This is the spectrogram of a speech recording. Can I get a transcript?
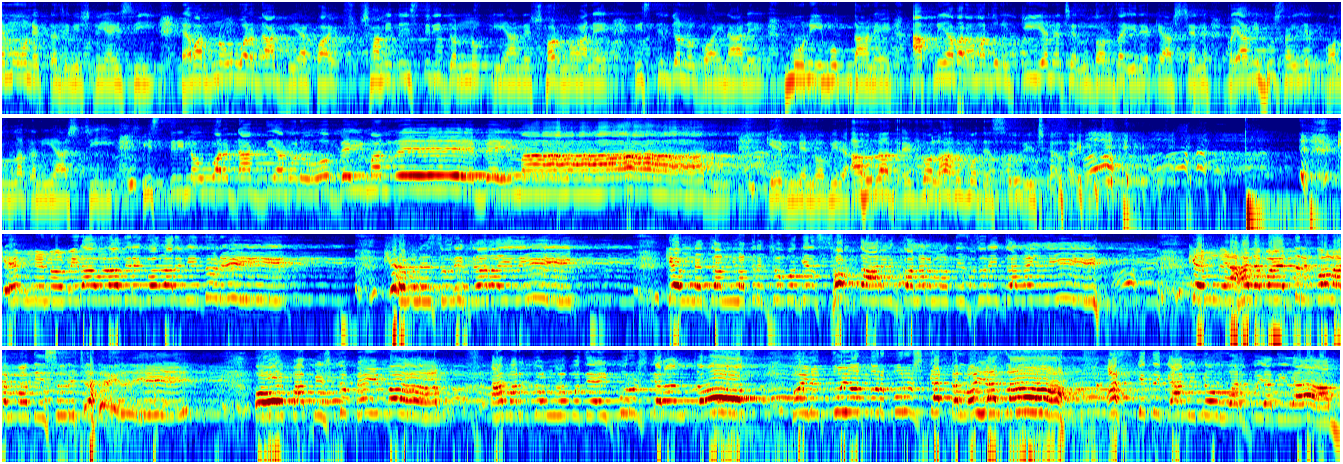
এমন একটা জিনিস নিয়ে আইছি। এবার নৌয়ার ডাক দিয়া কয়, স্বামী তো স্ত্রীর জন্য কি আনে? স্বর্ণ আনে, স্ত্রীর জন্য গয়না আনে, মণি মুক্তা আনে। আপনি আবার আমার জন্য কি এনেছেন? দরজায় রেখে আসছেন। কয়, আমি হুসাইনের কল্লাটা নিয়ে আসছি। স্ত্রী নৌয়ার ডাক দিয়া বলো, ও বেইমান রে বেইমান কেমনে নবীর আহুলাদের গলার মধ্যে ছুরি চালাই কেমনে নবীর আওলাদের গলার ভিতরে? কেমনে ছুরি চালাইলি কেমনে জান্নাতের যুবকের সর্দারের গলার মধ্যে ছুরি চালাইলি কেমনে আহলে বায়াতের গলার মধ্যে ছুরি চালাইলি ওই পাপিষ্ট বেঈমান আমার জন্য বুঝে এই পুরস্কার আনছস? কইলে তুইও তোর পুরস্কারটা লইয়া যা। আজকে থেকে আমি নৌয়ার কইয়া দিলাম,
